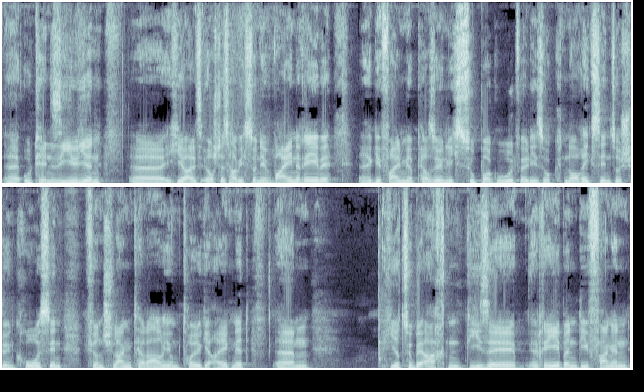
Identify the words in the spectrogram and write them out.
äh, Utensilien. Äh, hier als erstes habe ich so eine Weinrebe. Äh, gefallen mir persönlich super gut, weil die so knorrig sind, so schön groß sind. Für ein Schlangenterrarium toll geeignet. Ähm, hier zu beachten, diese Reben, die fangen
